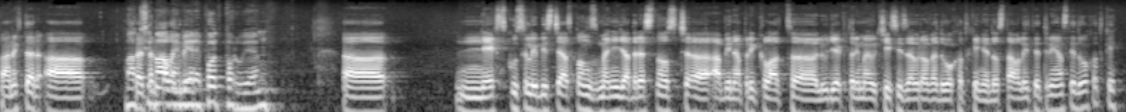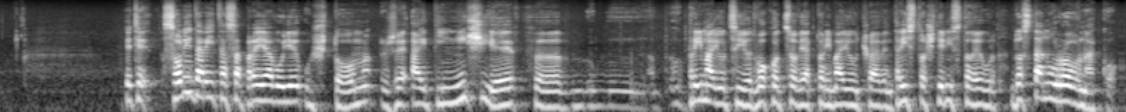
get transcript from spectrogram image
Pán Richter, uh, Maximálnej miere podporujem. Uh, nech skúsili by ste aspoň zmeniť adresnosť, aby napríklad ľudia, ktorí majú tisíc eurové dôchodky, nedostávali tie 13. dôchodky? Viete, solidarita sa prejavuje už v tom, že aj tí nižšie v, príjmajúci dôchodcovia, ktorí majú, čo ja viem, 300-400 eur, dostanú rovnako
